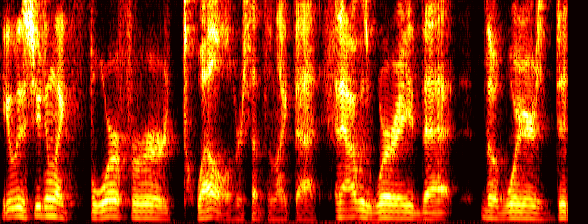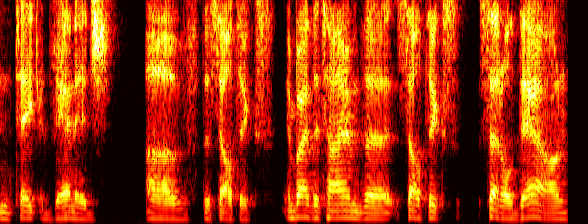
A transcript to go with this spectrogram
He was shooting like 4 for 12 or something like that. And I was worried that the Warriors didn't take advantage of the Celtics. And by the time the Celtics settled down,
